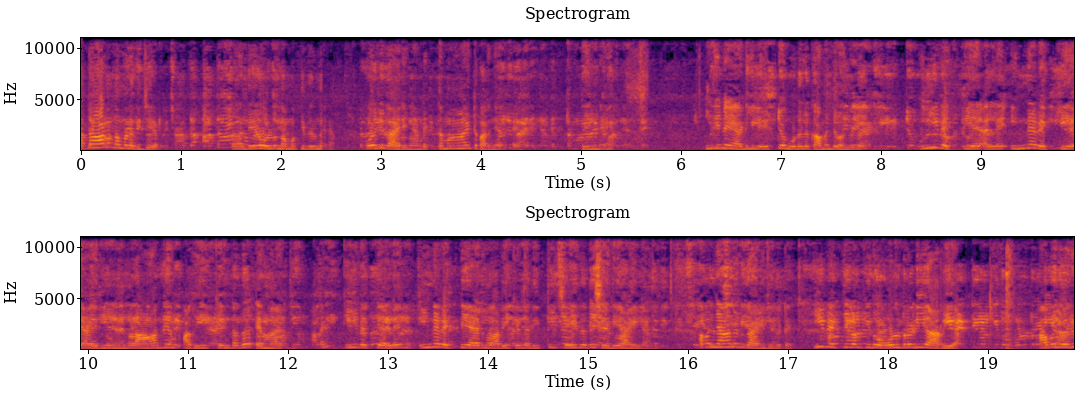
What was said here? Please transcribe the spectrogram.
അതാണ് നമ്മുടെ വിജയം. അതേ ഉള്ളൂ നമുക്കിത് ഒരു കാര്യം ഞാൻ വ്യക്തമായിട്ട് പറഞ്ഞിട്ടെ പിന്നെ ഇതിന്റെ അടിയിൽ ഏറ്റവും കൂടുതൽ കമന്റ് വന്നത് ഈ വ്യക്തിയെ അല്ലെ ഇന്ന വ്യക്തിയായിരുന്നു നിങ്ങൾ ആദ്യം അറിയിക്കേണ്ടത് എന്നായിരുന്നു. ഈ വ്യക്തി അല്ലെ ഇന്ന വ്യക്തിയായിരുന്നു അറിയിക്കേണ്ടത്? ഇത് ചെയ്തത് ശരിയായില്ല. അപ്പൊ ഞാനൊരു കാര്യം ചെയ്യട്ടെ? ഈ വ്യക്തികൾക്ക് ഇത് ഓൾറെഡി അറിയാം. അവരൊരു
